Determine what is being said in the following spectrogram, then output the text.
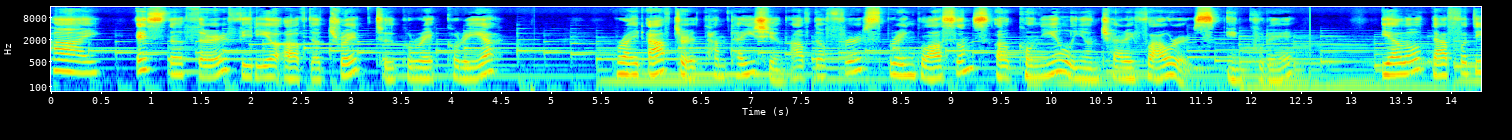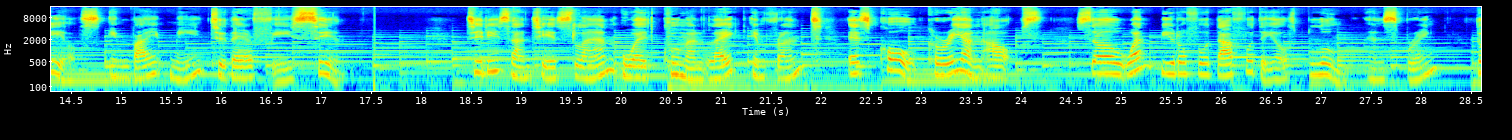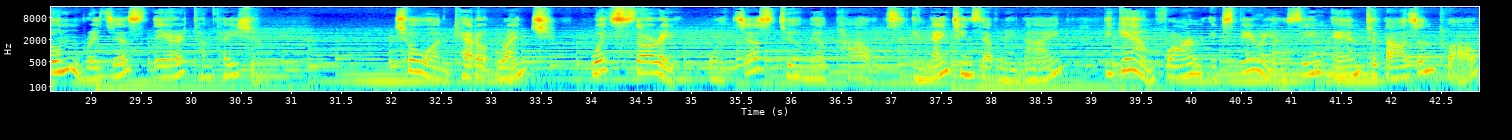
Hi, it's the third video of the trip to Korea. Right after temptation of the first spring blossoms of cornelian cherry flowers in Gurye, yellow daffodils invite me to their feast soon. Jirisan Cheese Land with Kuman Lake in front is called Korean Alps. So when beautiful daffodils bloom in spring, don't resist their temptation. Chowon Cattle Ranch, which started with just two milk cows in 1979, began farm experiencing in 2012.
